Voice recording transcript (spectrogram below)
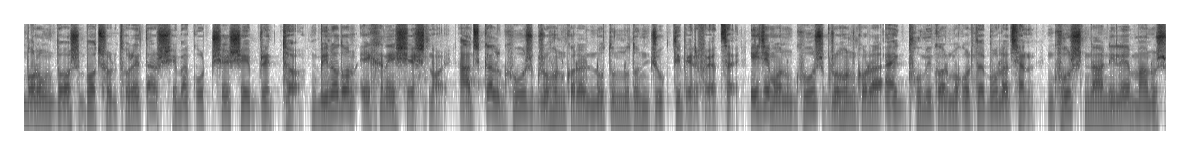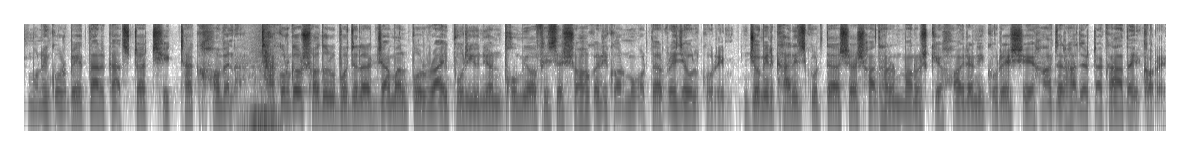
বরং দশ বছর ধরে তার সেবা করছে সেই বৃদ্ধ। বিনোদন এখানেই শেষ নয়। আজকাল ঘুষ গ্রহণ করার নতুন নতুন যুক্তি বের হয়েছে। এই যেমন, ঘুষ গ্রহণ করা এক ভূমি কর্মকর্তা বলেছেন ঘুষ না নিলে মানুষ মনে করবে তার কাজটা ঠিকঠাক হবে না। ঠাকুরগাঁও সদর উপজেলার জামালপুর রায়পুর ইউনিয়ন ভূমি অফিসের সহকারী কর্মকর্তা রেজাউল করিম। জমির খারিজ করতে আসা সাধারণ মানুষকে হয়রানি করে সে হাজার হাজার টাকা আদায় করে।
